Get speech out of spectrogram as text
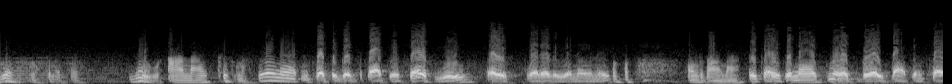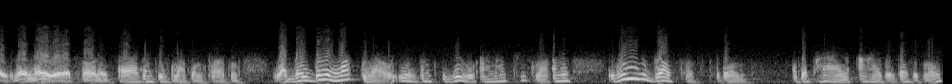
Yes, Mr. Mitchell. You are my prisoner. You're not in such a good spot yourself, you, or whatever your name is. And why not? Because the nationalist boys back in Kashmir know you're a phony. Oh, that is not important. What they do not know is that you are my prisoner. And when you broadcast to them at a time I will designate,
